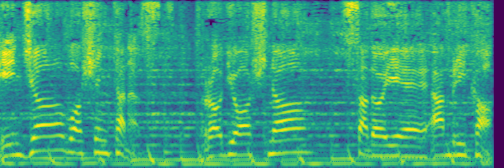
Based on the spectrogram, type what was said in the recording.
اینجا واشنگتن است. رادیو آشنا صدای امریکا.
